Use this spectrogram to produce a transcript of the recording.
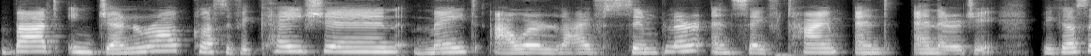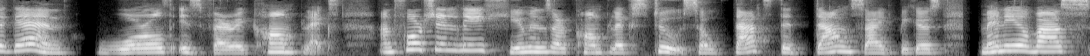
but in general, classification made our life simpler and saved time and energy. Because again, world is very complex. Unfortunately, humans are complex too. So that's the downside because many of us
